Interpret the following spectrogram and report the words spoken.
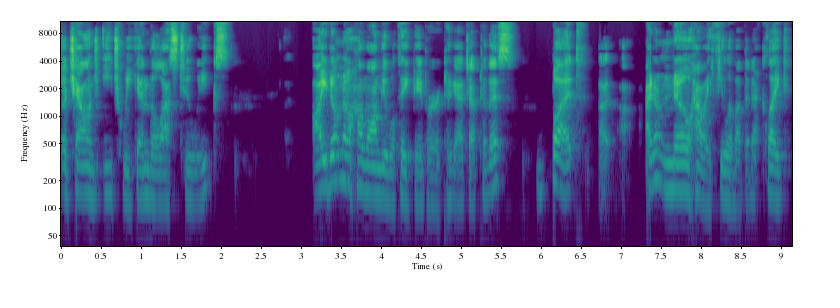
a challenge each weekend the last two weeks. I don't know how long it will take paper to catch up to this, but I, I don't know how I feel about the deck. Like,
